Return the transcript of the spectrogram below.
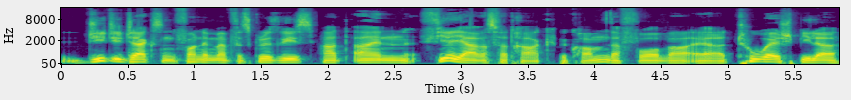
Gigi Jackson von den Memphis Grizzlies hat einen Vierjahresvertrag bekommen. Davor war er Two-Way-Spieler.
